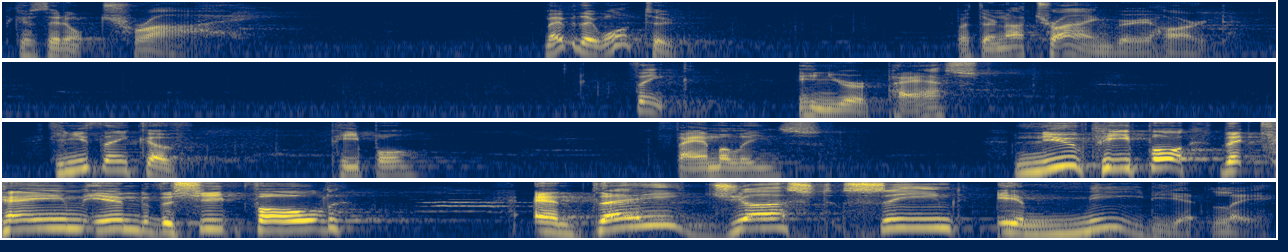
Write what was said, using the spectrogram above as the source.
because they don't try. Maybe they want to, but they're not trying very hard. Think in your past. Can you think of people, families, new people that came into the sheepfold and they just seemed immediately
